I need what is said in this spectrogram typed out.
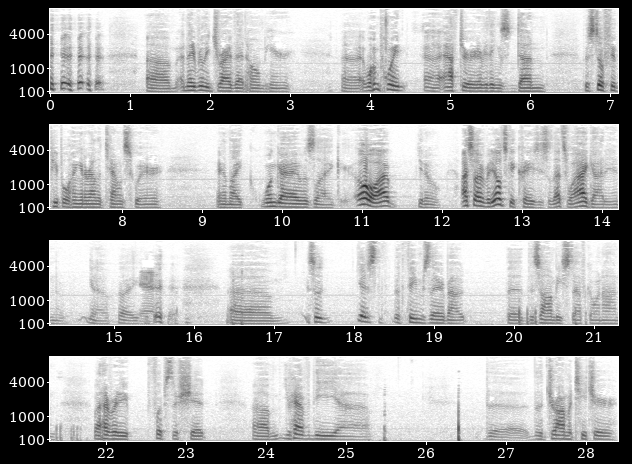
um, and they really drive that home here. Uh, at one point, uh, after everything's done, there's still a few people hanging around the town square, and like one guy was like, "Oh, I, you know, I saw everybody else get crazy, so that's why I got in." You know, like, Yeah. um, so yeah, just the themes there about the the zombie stuff going on, about how everybody flips their shit. Um, you have the uh, the the drama teacher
